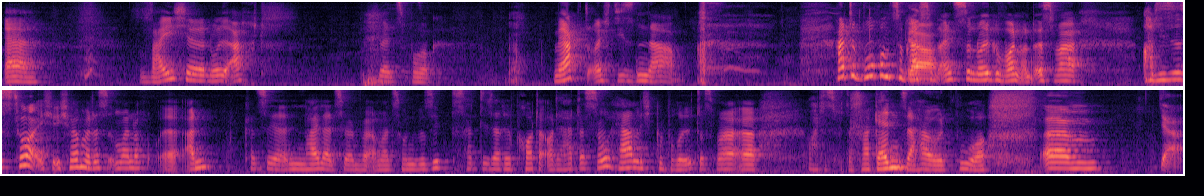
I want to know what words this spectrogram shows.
äh, weiche 08 Flensburg. Merkt euch diesen Namen. Hatte Bochum zu Gast Ja. und 1 zu 0 gewonnen und es war, oh, dieses Tor, ich, ich höre mir das immer noch äh, an. Kannst du ja in den Highlights hören bei Amazon Music. Das hat dieser Reporter, oh, der hat das so herrlich gebrüllt. Das war, äh, oh, das, das war Gänsehaut pur. Ähm, ja,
